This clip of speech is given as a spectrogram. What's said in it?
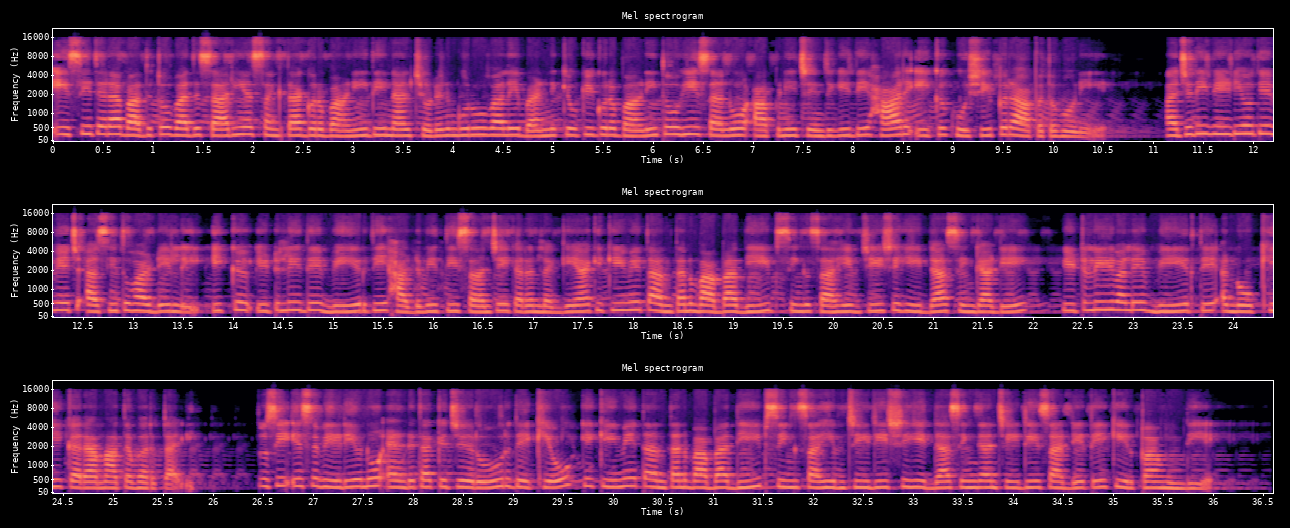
ਇਸੇ ਤਰ੍ਹਾਂ ਵੱਧ ਤੋਂ ਵੱਧ ਸਾਰੀਆਂ ਸੰਗਤਾਂ ਗੁਰਬਾਣੀ ਦੇ ਨਾਲ ਜੁੜਨ, ਗੁਰੂ ਵਾਲੇ ਬਣਨ, ਕਿਉਂਕਿ ਗੁਰਬਾਣੀ ਤੋਂ ਹੀ ਸਾਨੂੰ ਆਪਣੀ ਜ਼ਿੰਦਗੀ ਦੀ ਹਰ ਇੱਕ ਖੁਸ਼ੀ ਪ੍ਰਾਪਤ ਹੋਣੀ ਏ। ਅੱਜ ਦੀ ਵੀਡੀਓ ਦੇ ਵਿੱਚ ਅਸੀਂ ਤੁਹਾਡੇ ਲਈ ਇੱਕ ਇਟਲੀ ਦੇ ਵੀਰ ਦੀ ਹੱਡਬੀਤੀ ਸਾਂਝੀ ਕਰਨ ਲੱਗੇ ਹਾਂ ਕਿ ਕਿਵੇਂ ਧੰਨ ਧੰਨ ਬਾਬਾ ਦੀਪ ਸਿੰਘ ਸਾਹਿਬ ਜੀ ਸ਼ਹੀਦਾ ਸਿੰਘਾਂ ਦੇ ਇਟਲੀ ਵਾਲੇ ਵੀਰ ਤੇ ਅਨੋਖੀ ਕਰਾਮਾਤ ਵਰਤਾਈ। ਤੁਸੀਂ ਇਸ ਵੀਡੀਓ ਨੂੰ ਐਂਡ ਤੱਕ ਜ਼ਰੂਰ ਦੇਖਿਓ ਕਿ ਕਿਵੇਂ ਧੰਨ ਧੰਨ ਬਾਬਾ ਦੀਪ ਸਿੰਘ ਸਾਹਿਬ ਜੀ ਦੀ ਸ਼ਹੀਦਾ ਸਿੰਘਾਂ ਜੀ ਦੀ ਸਾਡੇ ਤੇ ਕਿਰਪਾ ਹੁੰਦੀ ਹੈ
